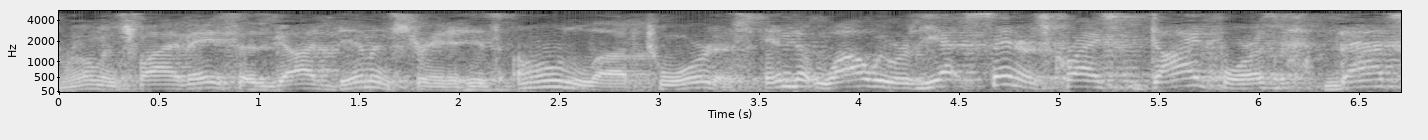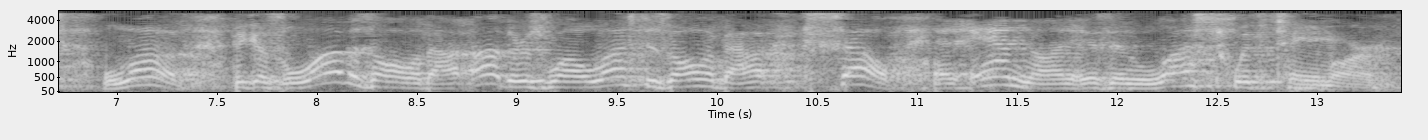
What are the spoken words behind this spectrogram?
And Romans 5 8 says, God demonstrated his own love toward us. In that while we were yet sinners, Christ died for us. That's love. Because love is all about others, while lust is all about self. And Amnon is in lust with Tamar.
